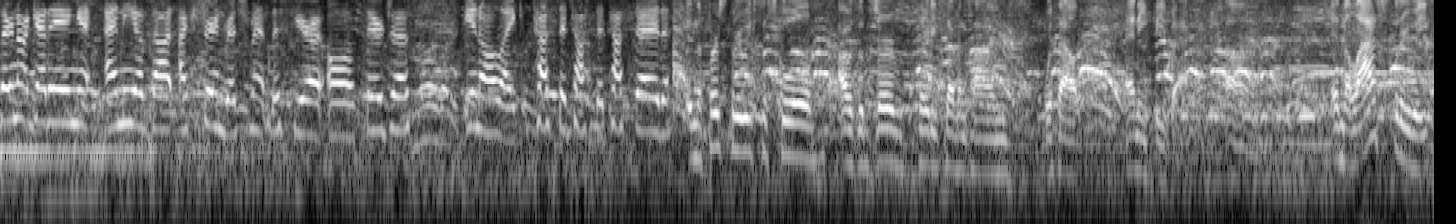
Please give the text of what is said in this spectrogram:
They're not getting any of that extra enrichment this year at all. They're just, you know, like tested, tested, tested. In the first three weeks of school, I was observed 37 times without any feedback. Um, in the last three weeks,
